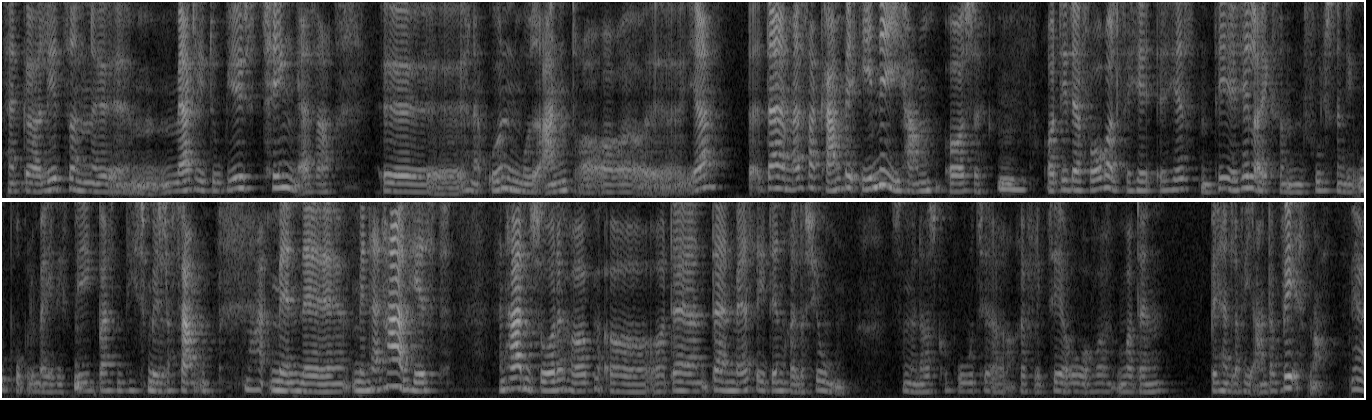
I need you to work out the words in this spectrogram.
han gør lidt sådan øh, mærkelige, dubiøse ting. Altså, øh, han er ond mod andre, og øh, ja, der, der er masser af kampe inde i ham også. Mm. Og det der forhold til he- hesten, det er heller ikke sådan fuldstændig uproblematisk. Det er ikke bare sådan, de smelter sammen. Nej. Men, øh, men han har en hest. Han har den sorte hoppe, og, og der, er, der er en masse i den relation, som man også kunne bruge til at reflektere over, hvor- hvordan behandler vi andre væsener. Ja,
